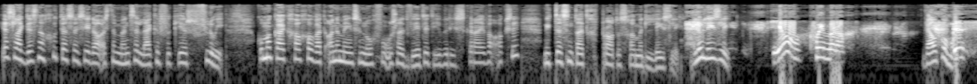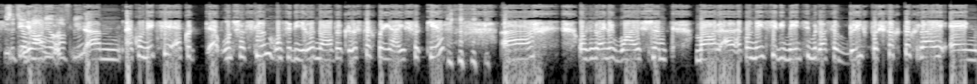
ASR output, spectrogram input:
Ja, yes, like dis nou goed as jy sê daar is ten minste lekker verkeersvloei. Kom ek kyk gou-gou wat ander mense nog vir ons laat weet het hier by die skrywe aksie. In die tussentyd gepraat ons gou met Leslie. Hallo Leslie. Ja, goeiemôre. Welkom. Dus, Sit jou ja, radio af, please. Ehm um, ek kon net sê ek het, uh, ons was slim, ons het die hele naweek rustig by die huis verkeer. uh ons is eintlik baie slim, maar uh, ek wil net sê die mense moet asseblief versigtig ry en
